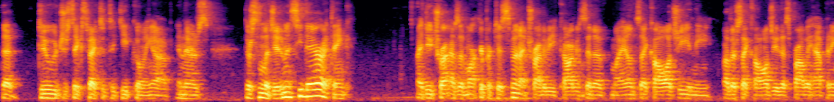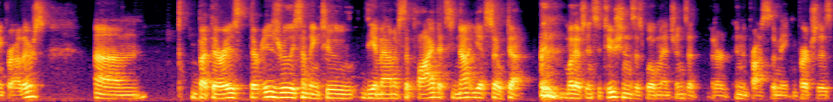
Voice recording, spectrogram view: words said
that do just expect it to keep going up. And there's there's some legitimacy there. I think I do try as a market participant. I try to be cognizant of my own psychology and the other psychology that's probably happening for others. Um, but there is there is really something to the amount of supply that's not yet soaked up. Whether it's institutions, as Will mentions, that, that are in the process of making purchases,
